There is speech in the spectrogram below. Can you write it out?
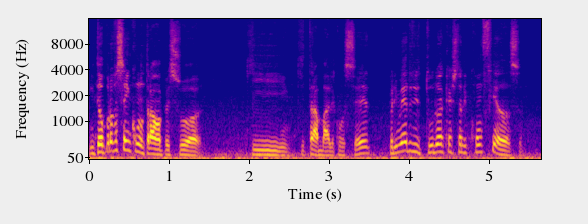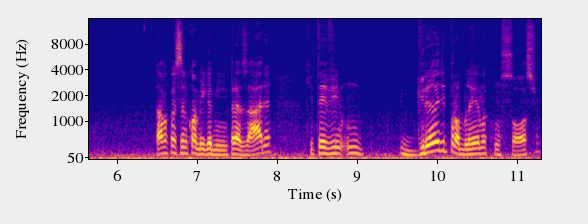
Então, para você encontrar uma pessoa que, que trabalhe com você, primeiro de tudo é uma questão de confiança. Estava conversando com uma amiga minha empresária que teve um grande problema com o sócio.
